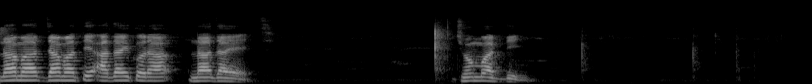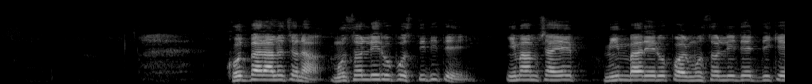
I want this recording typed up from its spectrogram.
নামাজ জামাতে আদায় করা না যায় জুমার দিন। খুতবার আলোচনা। মুসল্লির উপস্থিতিতে ইমাম সাহেব মিম্বারের উপর মুসল্লিদের দিকে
